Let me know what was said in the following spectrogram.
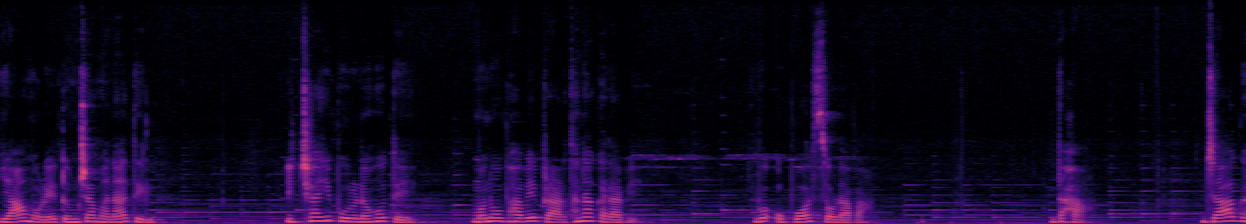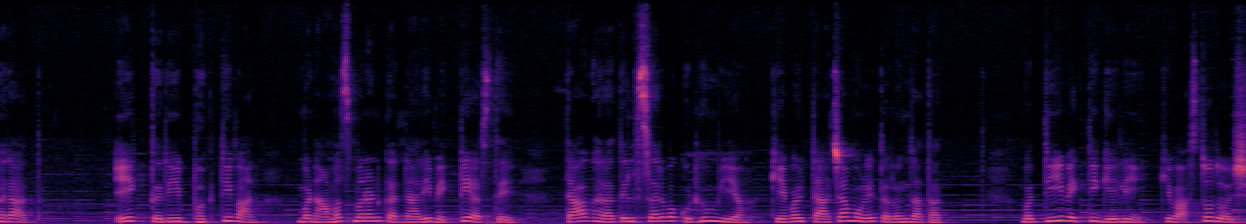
यामुळे तुमच्या मनातील इच्छाही पूर्ण होते मनोभावे प्रार्थना करावी व उपवास सोडावा. दहा. ज्या घरात एक तरी भक्तिवान व नामस्मरण करणारी व्यक्ती असते त्या घरातील सर्व कुटुंबीय केवळ त्याच्यामुळे तरुण जातात व ती व्यक्ती गेली की वास्तुदोष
